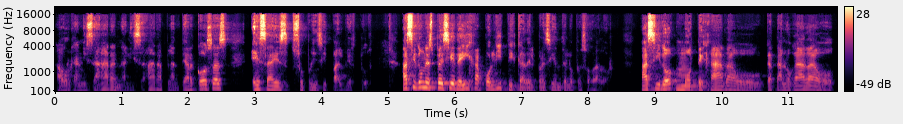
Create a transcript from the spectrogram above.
a organizar, analizar, a plantear cosas. Esa es su principal virtud. Ha sido una especie de hija política del presidente López Obrador. Ha sido motejada o catalogada o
